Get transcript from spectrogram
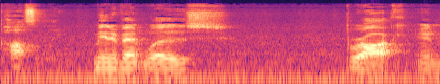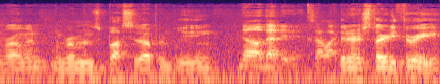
Possibly. Main event was Brock and Roman when Roman's busted up and bleeding. No, that didn't. Because I like. Then it was 33. Yeah.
